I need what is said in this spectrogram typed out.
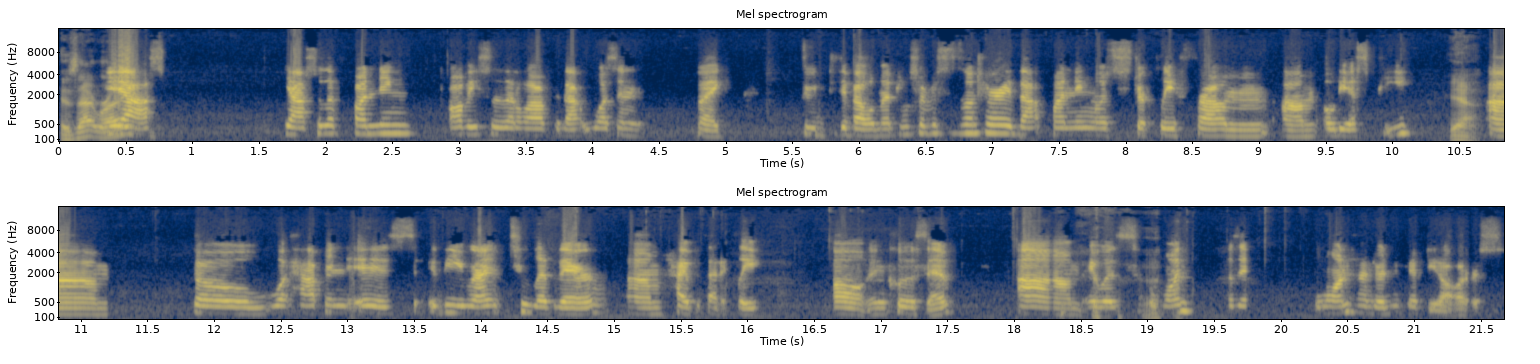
Is that right? Yeah. Yeah. So the funding, obviously, that allowed for that wasn't like through Developmental Services Ontario. That funding was strictly from um, ODSP. Yeah. Um, so what happened is the rent to live there, um, hypothetically, all inclusive, um, it was one thousand one hundred and fifty dollars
